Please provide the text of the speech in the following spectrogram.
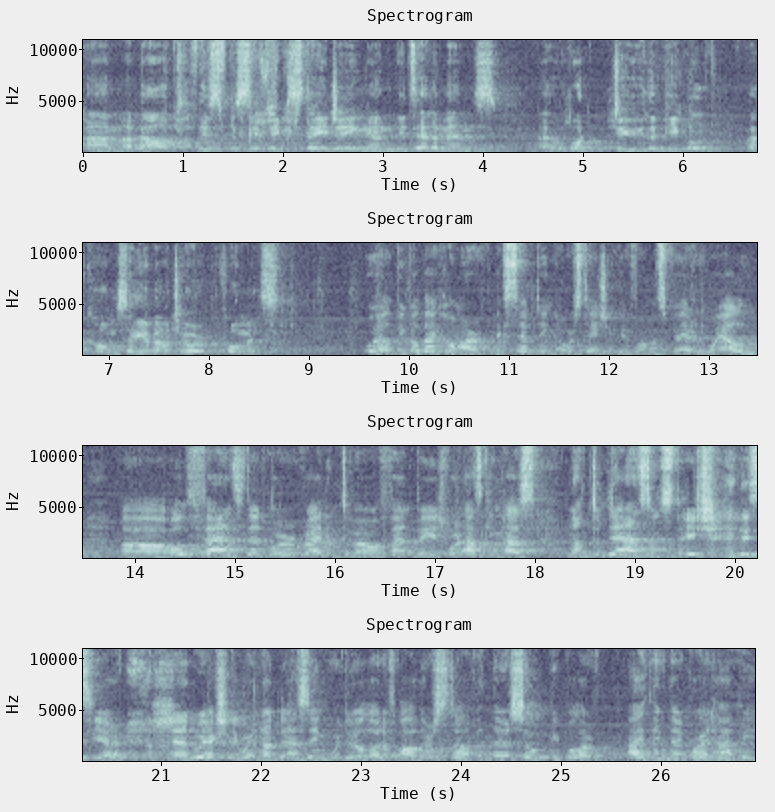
um, about this specific staging and its elements? Uh, what do the people back home say about your performance? Well, people back home are accepting our staging performance very well. Uh, all fans that were writing to our fan page were asking us not to dance on stage this year, and we actually were not dancing. We do a lot of other stuff in there, so people are. I think they're quite happy.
